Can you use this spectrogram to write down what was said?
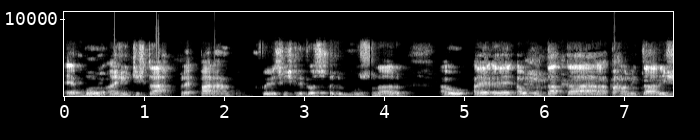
É bom a gente estar preparado. Foi isso que escreveu o assessor do Bolsonaro ao, é, é, ao contatar parlamentares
